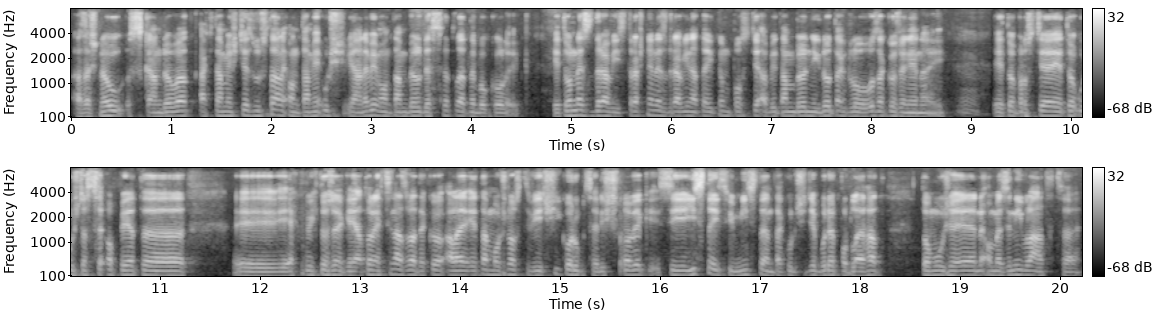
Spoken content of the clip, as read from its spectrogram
a začnou skandovat, ať tam ještě zůstane. On tam je už, já nevím, on tam byl deset let nebo kolik. Je to nezdravý, strašně nezdravý na tady tom postě, aby tam byl někdo tak dlouho zakořeněný. Hmm. Je to prostě, je to už zase opět uh, jak bych to řekl, já to nechci nazvat, jako, ale je tam možnost větší korupce. Když člověk si je jistý svým místem, tak určitě bude podléhat tomu, že je neomezený vládce.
